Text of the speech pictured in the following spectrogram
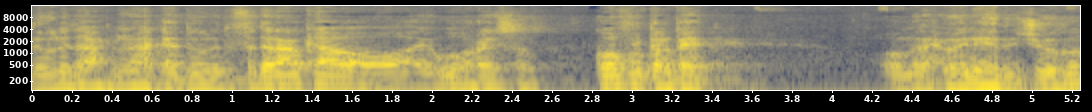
dowladaha xubnaha dowladda federaalka oo ay ugu horeyso koonfur galbeed oo madaxweynaheedu joogo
